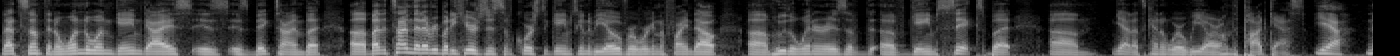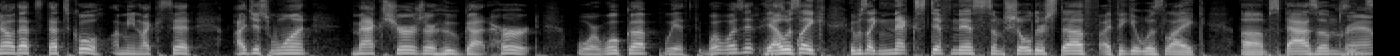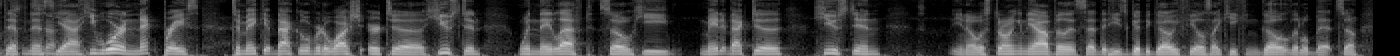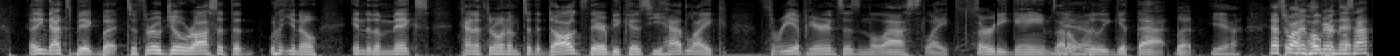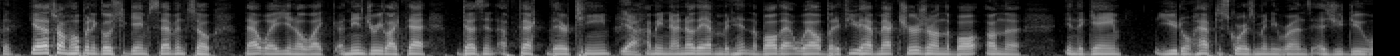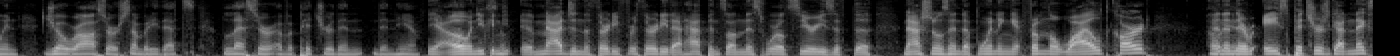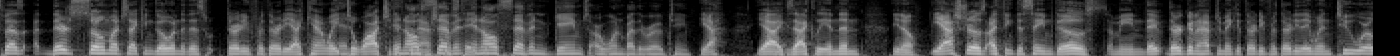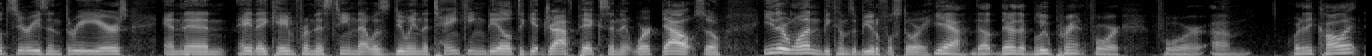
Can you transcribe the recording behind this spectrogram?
that's something. A one to one game, guys, is is big time. But uh, by the time that everybody hears this, of course, the game's going to be over. We're going to find out um, who the winner is of of Game Six. But um, yeah, that's kind of where we are on the podcast. Yeah, no, that's that's cool. I mean, like I said, I just want Max Scherzer, who got hurt or woke up with what was it? Yeah, it was like it was like neck stiffness, some shoulder stuff. I think it was like um, spasms and and stiffness. stuff. yeah, he wore a neck brace to make it back over to Wash or to Houston when they left. So he made it back to Houston. You know, was throwing in the outfield. It said that he's good to go. He feels like he can go a little bit. So I think that's big. But to throw Joe Ross at the you know into the mix, kind of throwing him to the dogs there because he had like three appearances in the last like 30 games. I don't really get that, but yeah. That's why I'm hoping that happen. Yeah, that's why I'm hoping it goes to game seven. So that way, you know, like an injury like that doesn't affect their team. Yeah. I mean, I know they haven't been hitting the ball that well, but if you have Max Scherzer on the ball on the in the game, you don't have to score as many runs as you do when Joe Ross or somebody that's lesser of a pitcher than than him. Yeah. Oh, and you can imagine the 30 for 30 that happens on this World Series if the Nationals end up winning it from the wild card. and Oh, then yeah. their ace pitchers got next X uh, There's so much that can go into this 30 for 30. I can't wait And- to watch it and all seven and it. all seven games are won by the road team. Yeah, yeah, exactly. And then you know the Astros. I think the same goes. I mean, they they're gonna have to make it thirty for thirty. They win two World Series in three years, and then hey, they came from this team that was doing the tanking deal to get draft picks, and it worked out. So either one becomes a beautiful story. Yeah, they're the blueprint for for um, what do they call it?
